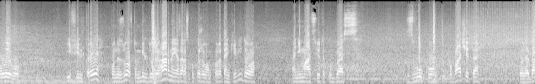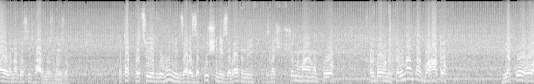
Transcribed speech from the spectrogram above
оливу і фільтри. Понизу автомобіль дуже гарний. Я зараз покажу вам коротеньке відео, анімацію таку без звуку. Побачите, виглядає вона досить гарно знизу. Отак працює двигун, він зараз запущений, заведений. Значить, що ми маємо по фарбованих елементах багато. Для кого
